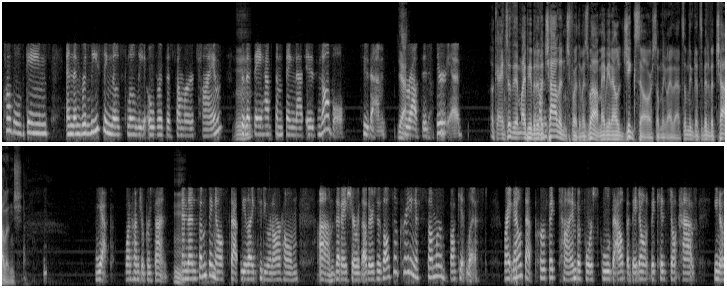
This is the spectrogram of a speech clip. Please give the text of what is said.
puzzles, games, and then releasing those slowly over the summer time so mm-hmm. that they have something that is novel to them Yeah. throughout this period. Okay, and so that might be a bit of a um, challenge for them as well. Maybe an old jigsaw or something like that. Something that's a bit of a challenge. Yep, 100%. Hmm. And then something else that we like to do in our home um, that I share with others is also creating a summer bucket list. Right now is that perfect time before school's out, but they don't, the kids don't have, you know,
